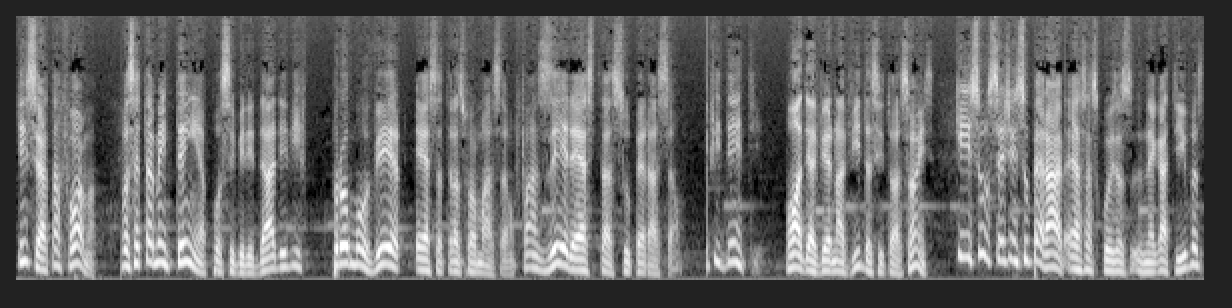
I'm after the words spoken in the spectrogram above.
De certa forma, você também tem a possibilidade de promover essa transformação, fazer esta superação. Evidente, pode haver na vida situações que isso seja insuperável, essas coisas negativas,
